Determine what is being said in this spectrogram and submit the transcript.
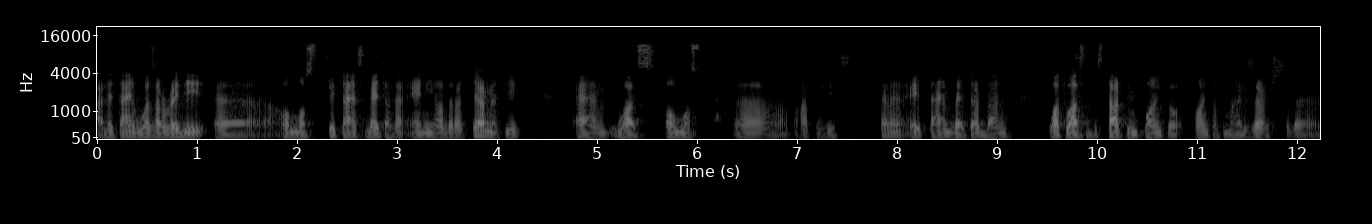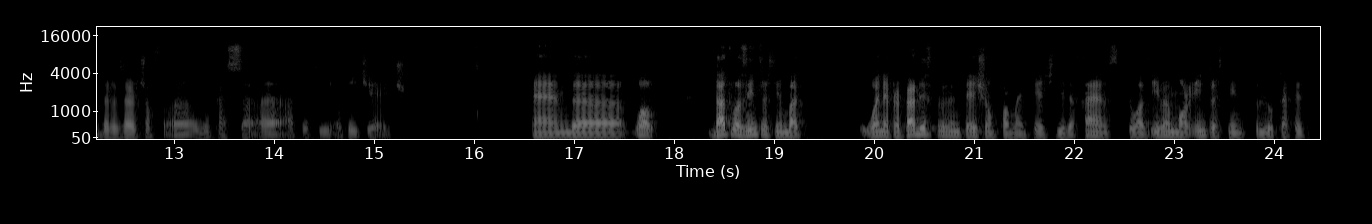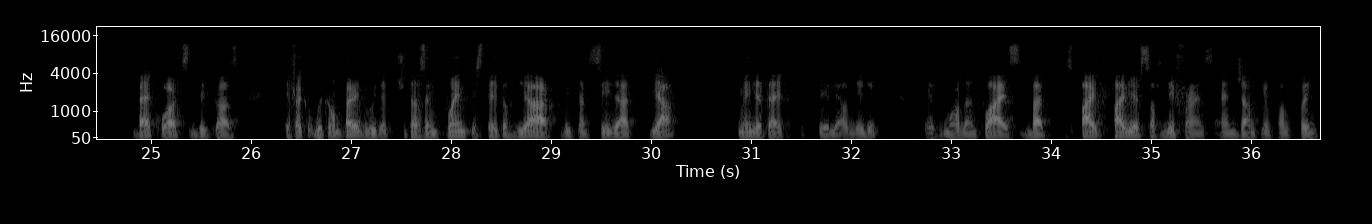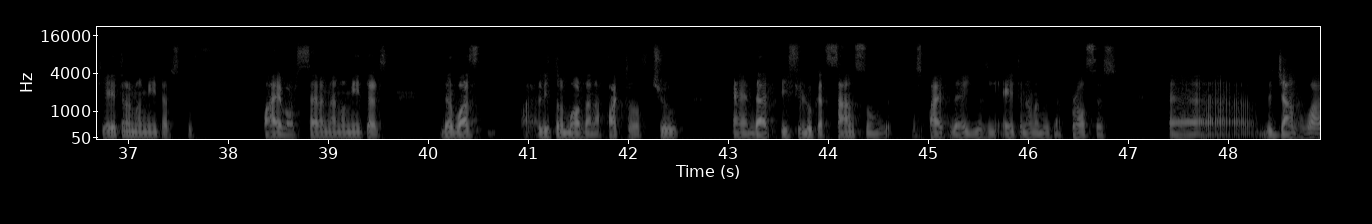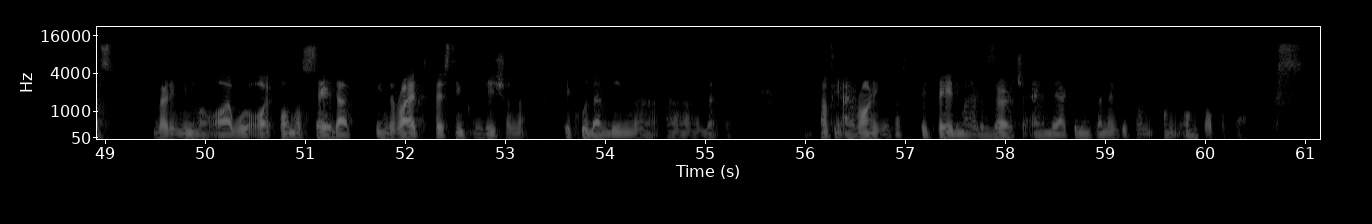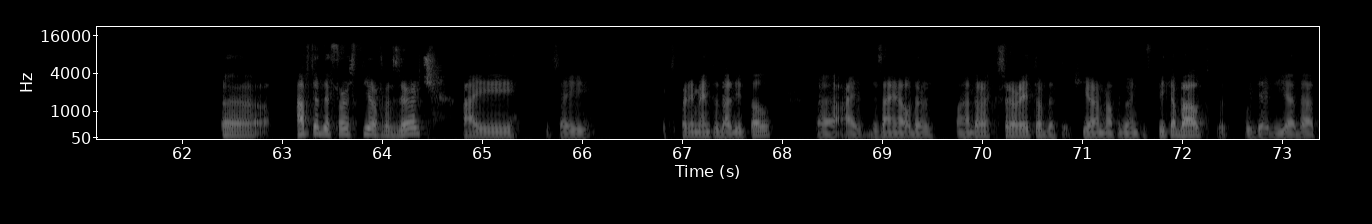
at the time was already uh, almost three times better than any other alternative and was almost, uh, I think it's seven, eight times better than what was the starting point of, point of my research, so the, the research of uh, Lukas uh, at, at ETH. And well, that was interesting, but when I prepared this presentation for my PhD defense, it was even more interesting to look at it backwards because if I, we compare it with the 2020 state of the art, we can see that, yeah, MediaTek clearly outdid it. It's more than twice, but despite five years of difference and jumping from 28 nanometers to five or seven nanometers, there was a little more than a factor of two. And that if you look at Samsung, despite they using eight nanometer process, uh, the jump was very minimal. I will almost say that in the right testing condition, it could have been uh, uh, better. Something ironic because they paid my research and they actually implemented on, on, on top of that. Uh, after the first year of research, I say experimented a little. Uh, I designed another, another accelerator that here I'm not going to speak about, with the idea that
